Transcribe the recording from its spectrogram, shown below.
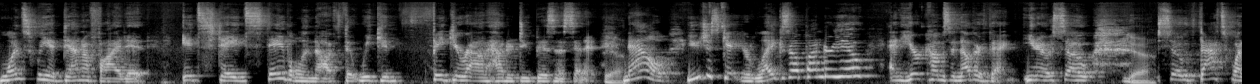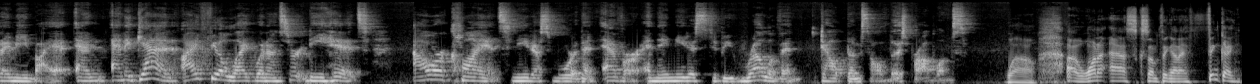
once we identified it, it stayed stable enough that we could figure out how to do business in it. Yeah. Now you just get your legs up under you and here comes another thing. You know, so yeah. so that's what I mean by it. And and again, I feel like when uncertainty hits, our clients need us more than ever and they need us to be relevant to help them solve those problems. Wow. I want to ask something and I think I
